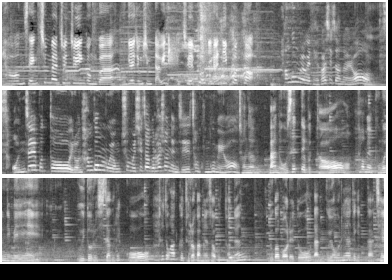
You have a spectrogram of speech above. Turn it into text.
평생 춤만 춘 주인공과 무게중심 따윈 애초에 포기한 리포터. 한국 무용의 대가시잖아요. 언제부터 이런 한국 무용 춤을 시작을 하셨는지 참 궁금해요. 저는 만 5세 때부터 처음에 부모님이 의도로 시작을 했고 초등학교 들어가면서부터는 누가 뭐래도 난 무용을 해야 되겠다 제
